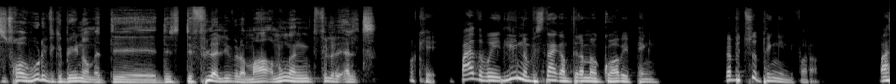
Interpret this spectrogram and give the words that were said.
så tror jeg hurtigt, vi kan blive enige om, at det, det, det fylder alligevel meget, og nogle gange fylder det alt. Okay. By the way, lige når vi snakker om det der med at gå op i penge. Hvad betyder penge egentlig for dig? Bare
